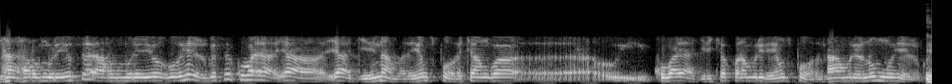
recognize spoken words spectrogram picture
Hari umureyo se hari umureyo uhejwe se kuba ya- ya- yagira inama Rayon siporo cyangwa eh, kuba yagira icyo akora muri Rayon siporo nta mureyo n'umwe uhejwe.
